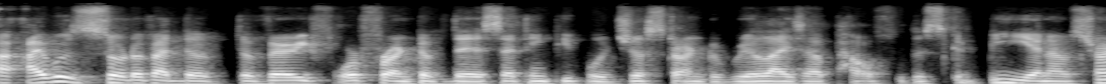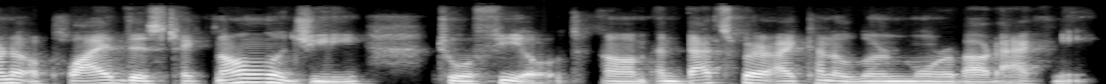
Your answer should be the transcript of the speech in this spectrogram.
I, I was sort of at the the very forefront of this. I think people were just starting to realize how powerful this could be, and I was trying to apply this technology to a field, um, and that's where I kind of learned more about acne.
